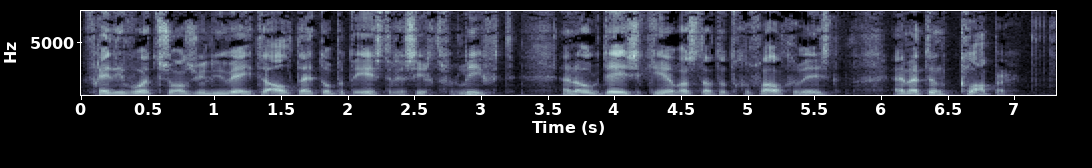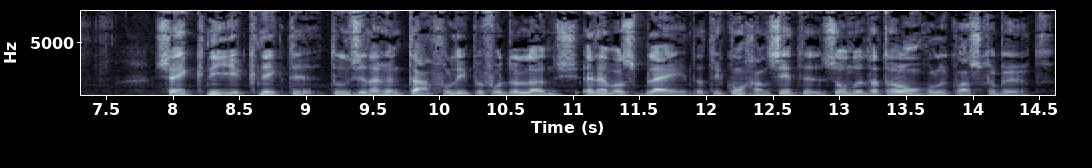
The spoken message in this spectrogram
Freddy wordt, zoals jullie weten, altijd op het eerste gezicht verliefd, en ook deze keer was dat het geval geweest, en met een klapper zijn knieën knikten toen ze naar hun tafel liepen voor de lunch en hij was blij dat hij kon gaan zitten zonder dat er ongeluk was gebeurd.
